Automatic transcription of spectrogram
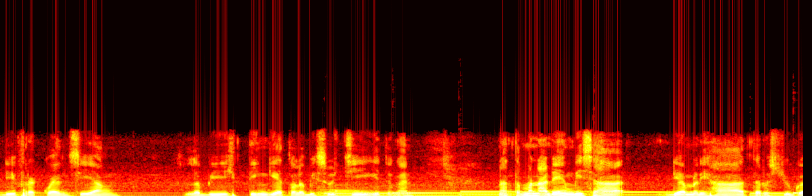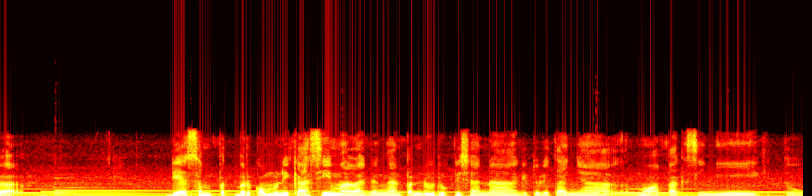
di frekuensi yang lebih tinggi atau lebih suci gitu kan. Nah teman ada yang bisa. Dia melihat terus juga dia sempat berkomunikasi malah dengan penduduk di sana gitu. Ditanya mau apa ke sini gitu.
